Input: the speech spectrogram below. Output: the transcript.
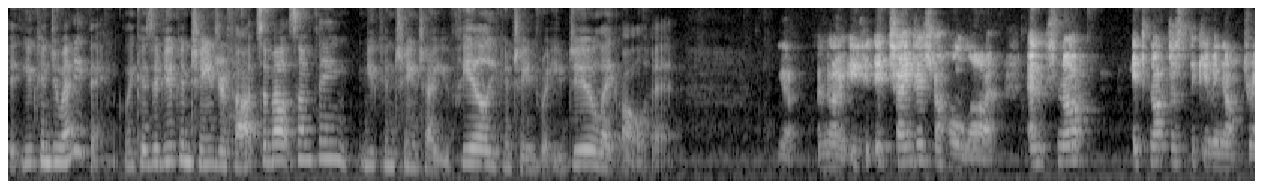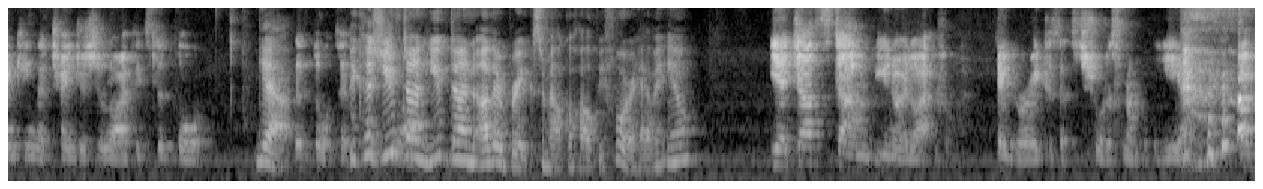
You can do anything. Like cuz if you can change your thoughts about something, you can change how you feel, you can change what you do, like all of it. Yeah, I know. It changes your whole life, and it's not. It's not just the giving up drinking that changes your life. It's the thought, Yeah. the thoughts. That Because you've life. done you've done other breaks from alcohol before, haven't you? Yeah, just um, you know, like February because that's the shortest month of the year. I've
